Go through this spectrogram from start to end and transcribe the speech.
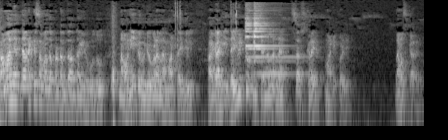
ಸಾಮಾನ್ಯ ಜ್ಞಾನಕ್ಕೆ ಸಂಬಂಧಪಟ್ಟಂತಹದ್ದಾಗಿರ್ಬೋದು ನಾವು ಅನೇಕ ವಿಡಿಯೋಗಳನ್ನ ಮಾಡ್ತಾ ಇದ್ದೀವಿ. ಹಾಗಾಗಿ ದಯವಿಟ್ಟು ಈ ಚಾನೆಲ್ ಅನ್ನ ಸಬ್ಸ್ಕ್ರೈಬ್ ಮಾಡಿಕೊಳ್ಳಿ. ನಮಸ್ಕಾರಗಳು.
